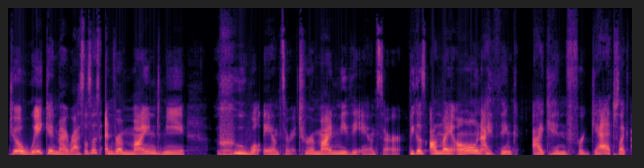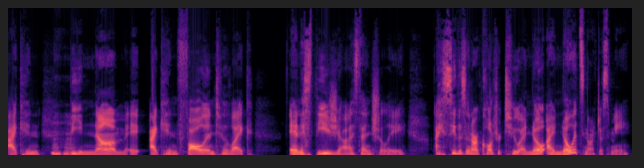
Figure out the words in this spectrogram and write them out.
to awaken my restlessness and remind me who will answer it to remind me the answer. Because on my own, I think I can forget, like I can mm-hmm. be numb. It, I can fall into like anesthesia essentially. I see this in our culture too. I know I know it's not just me.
